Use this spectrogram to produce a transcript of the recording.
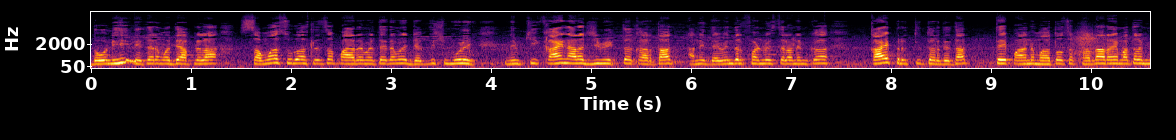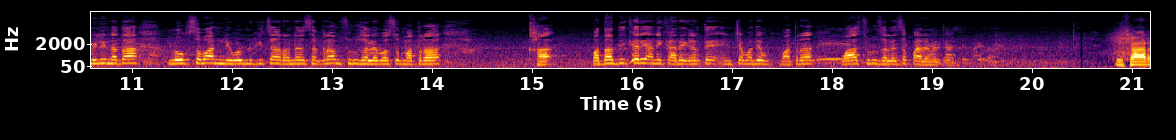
दोन्ही नेत्यांमध्ये आपल्याला संवाद सुरू असल्याचं पाहायला मिळतंय. त्यामुळे जगदीश मुळीक नेमकी काय नाराजी व्यक्त करतात आणि देवेंद्र फडणवीस त्याला नेमकं काय प्रत्युत्तर देतात ते पाहणं महत्वाचं ठरणार आहे. मात्र मिलिंद आता लोकसभा निवडणुकीचा रणसंग्राम सुरू झाल्यापासून मात्र खा पदाधिकारी आणि कार्यकर्ते यांच्यामध्ये मात्र वाद सुरू झाल्याचं पाहायला मिळतं तुषार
